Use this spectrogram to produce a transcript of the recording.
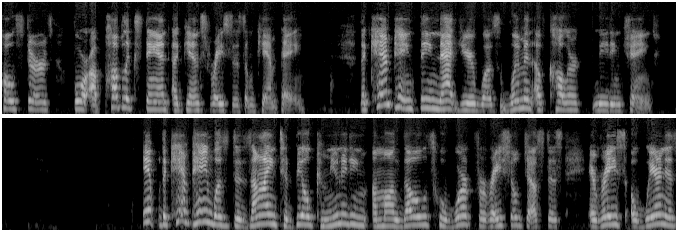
posters for a public stand against racism campaign. The campaign theme that year was Women of Color Leading Change. It, the campaign was designed to build community among those who work for racial justice and raise awareness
